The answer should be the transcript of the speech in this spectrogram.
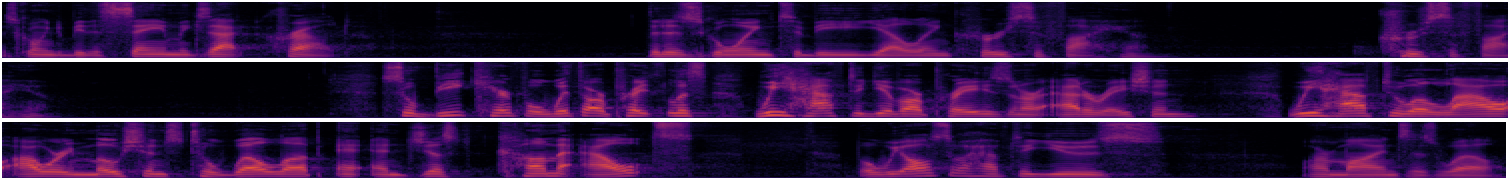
is going to be the same exact crowd that is going to be yelling, Crucify him! Crucify him! So be careful with our praise. Listen, we have to give our praise and our adoration. We have to allow our emotions to well up and, and just come out. But we also have to use our minds as well.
